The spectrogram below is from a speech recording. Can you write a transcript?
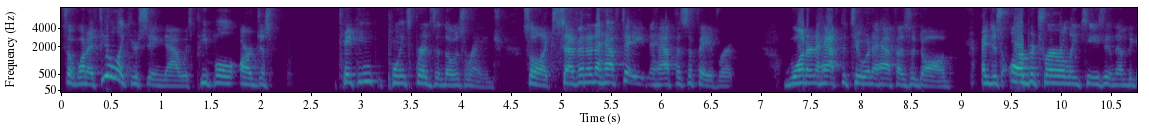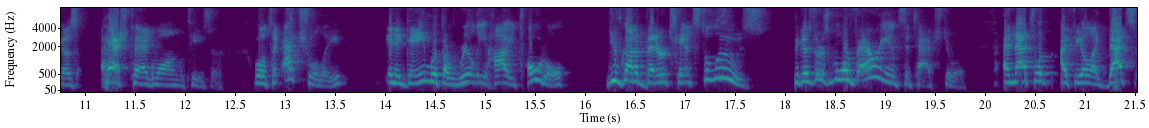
so what I feel like you're seeing now is people are just taking point spreads in those range. So, like seven and a half to eight and a half as a favorite, one and a half to two and a half as a dog and just arbitrarily teasing them because hashtag Wong teaser. Well, it's like actually in a game with a really high total, you've got a better chance to lose because there's more variance attached to it. And that's what I feel like that's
